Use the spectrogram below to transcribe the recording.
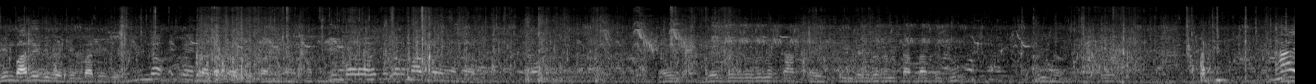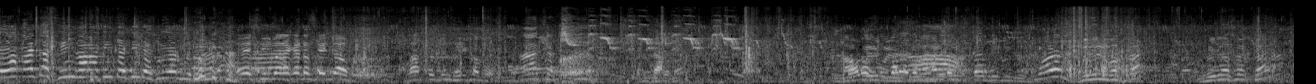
ডিম বাদি দিবে ডিম বাদি দিবে। হ্যাঁ এক একটা সিল ভরা দিতে দিতে ক্রিয়ার মধ্যে এই সিলভার একটা সেট দাও। লাস্টের দিন ধরে খাব। আচ্ছা ধরে বস্তা ধরে আসো একটা। এই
